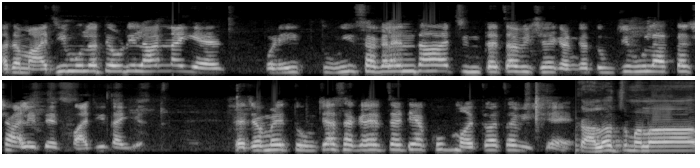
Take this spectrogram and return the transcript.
आता माझी मुलं तेवढी लहान नाही आहेत पण ही तुम्ही सगळ्यांदा हा चिंतेचा विषय कारण का तुमची मुलं आता शाळेत आहेत माझी नाही आहेत. त्याच्यामुळे तुमच्या सगळ्यांसाठी हा खूप महत्त्वाचा विषय आहे. कालच मला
